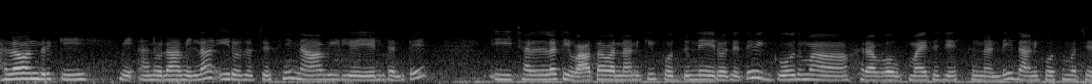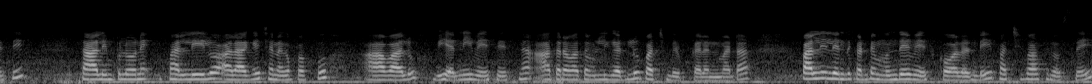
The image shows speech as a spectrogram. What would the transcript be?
హలో అందరికీ మీ అనురావిల్ల ఈరోజు వచ్చేసి నా వీడియో ఏంటంటే ఈ చల్లటి వాతావరణానికి పొద్దున్నే ఈరోజైతే గోధుమ రవ్వ ఉప్మా అయితే చేస్తుండండి. దానికోసం వచ్చేసి తాలింపులోనే పల్లీలు అలాగే శనగపప్పు ఆవాలు ఇవన్నీ వేసేసిన ఆ తర్వాత ఉల్లిగడ్డలు పచ్చిమిరపకాయలు అనమాట పల్లీలు ఎందుకంటే ముందే వేసుకోవాలండి. పచ్చివాసన వస్తాయి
